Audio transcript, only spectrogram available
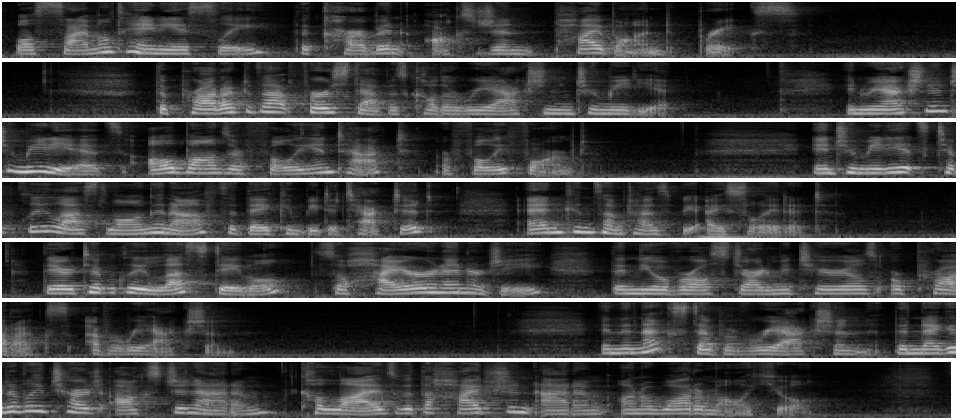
while simultaneously the carbon-oxygen pi bond breaks. The product of that first step is called a reaction intermediate, in reaction intermediates, all bonds are fully intact or fully formed. Intermediates typically last long enough that they can be detected and can sometimes be isolated. They are typically less stable, so higher in energy, than the overall starting materials or products of a reaction. In the next step of a reaction, the negatively charged oxygen atom collides with the hydrogen atom on a water molecule.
